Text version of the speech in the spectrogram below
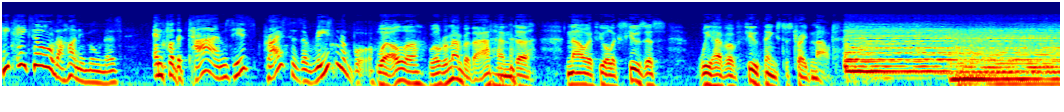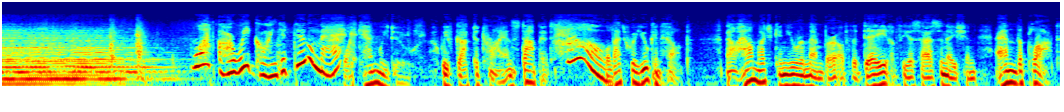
He takes all the honeymooners. And for the times, his prices are reasonable. Well, uh, we'll remember that. And uh, now, if you'll excuse us, we have a few things to straighten out. What are we going to do, Mac? What can we do? We've got to try and stop it. How? Well, that's where you can help. Now, how much can you remember of the day of the assassination and the plot?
